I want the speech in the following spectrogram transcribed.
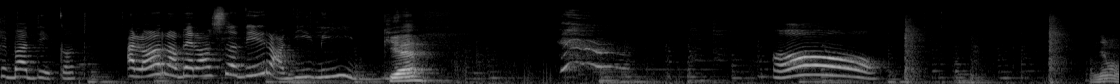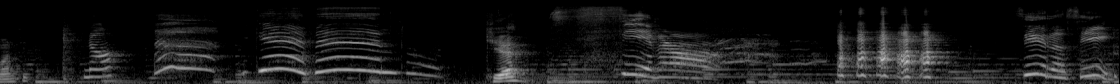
Tash Bodyguard. Allora si dirà di lì. Chi è? Oh. Andiamo avanti. No. Che bello. Chi è? Siro. Siro, sì.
